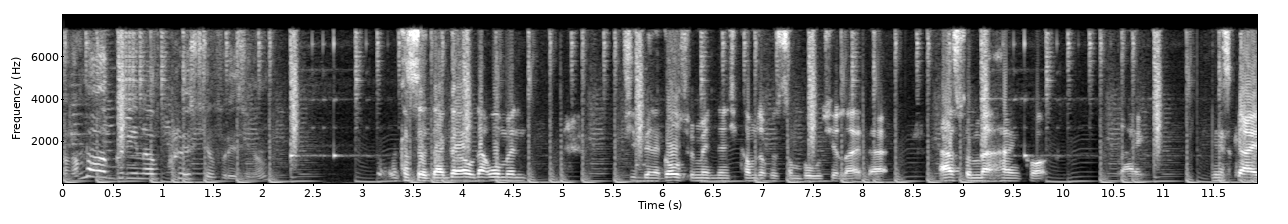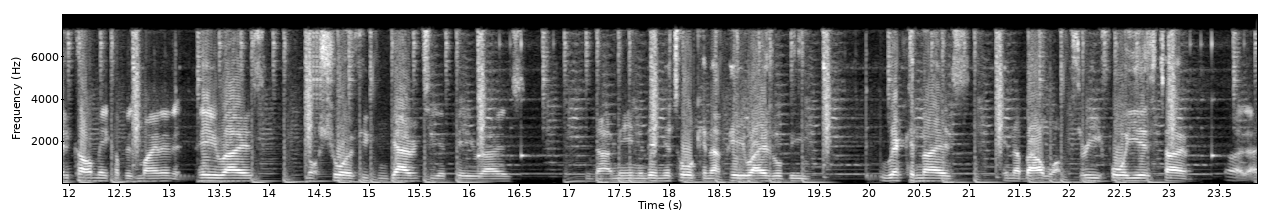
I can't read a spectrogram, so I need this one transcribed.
I'm not a good enough Christian for this, you know. Like I said, that girl, that woman, she's been a ghost for a minute, then she comes up with some bullshit like that. As for Matt Hancock, like this guy can't make up his mind in it. Pay rise, not sure if you can guarantee a pay rise. You know what I mean? And then you're talking that pay rise will be recognized in about what three, four years time. Uh,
